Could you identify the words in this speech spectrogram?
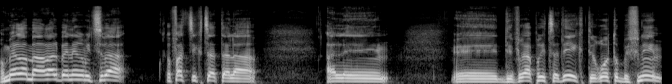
אומר המהר"ל בנר מצווה, קפצתי קצת על, ה, על uh, uh, דברי הפרי צדיק, תראו אותו בפנים.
